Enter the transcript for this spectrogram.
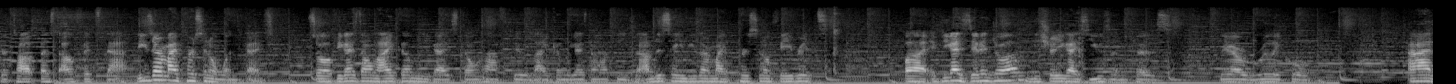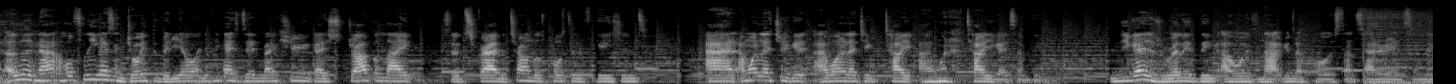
the top best outfits. That these are my personal ones, guys. So if you guys don't like them, you guys don't have to like them. You guys don't have to use them. I'm just saying these are my personal favorites. But if you guys did enjoy them, be sure you guys use them because they are really cool. And other than that, hopefully you guys enjoyed the video. And if you guys did, make sure you guys drop a like, subscribe, and turn on those post notifications. And I want to let you get, I want to let you tell you, I want to tell you guys something. Did you guys really think I was not gonna post on Saturday and Sunday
